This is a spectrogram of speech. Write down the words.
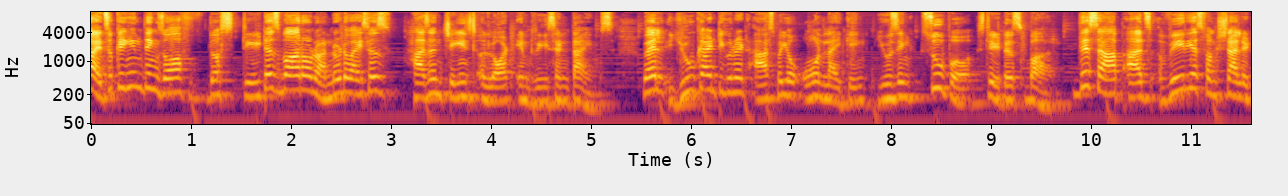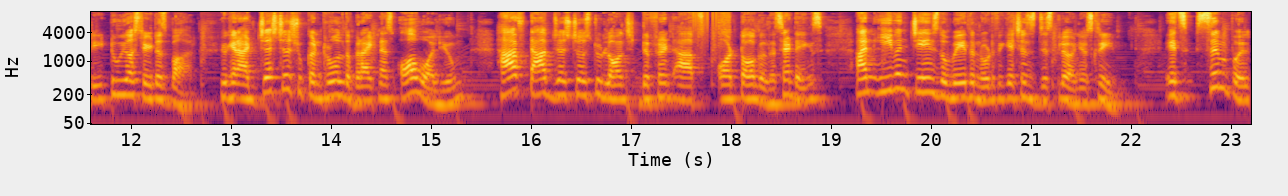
Alright, so kicking things off, the status bar on Android devices hasn't changed a lot in recent times. Well, you can tune it as per your own liking using Super Status Bar. This app adds various functionality to your status bar. You can add gestures to control the brightness or volume, have tap gestures to launch different apps or toggle the settings, and even change the way the notifications display on your screen. It's simple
